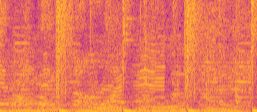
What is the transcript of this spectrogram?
Everything's alright.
